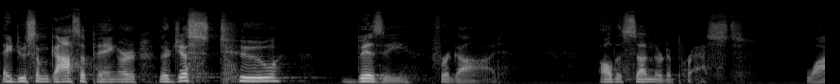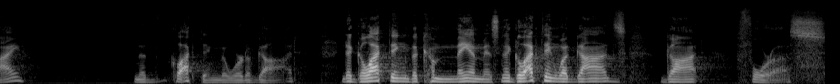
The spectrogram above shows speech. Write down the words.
they do some gossiping, or they're just too busy for God. All of a sudden, they're depressed. Why? Neglecting the Word of God, neglecting the commandments, neglecting what God's got for us.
